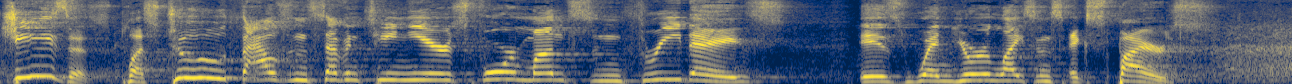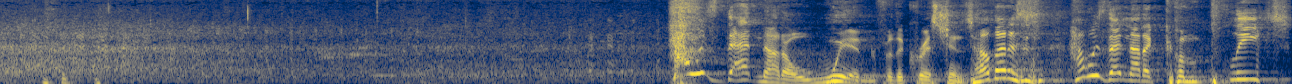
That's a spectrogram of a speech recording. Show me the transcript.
Jesus plus 2017 years, four months, and three days is when your license expires. How is that not a win for the Christians? How that is how is that not a complete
